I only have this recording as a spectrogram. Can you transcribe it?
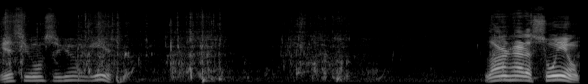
I guess he wants to go again. Learn how to swim.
